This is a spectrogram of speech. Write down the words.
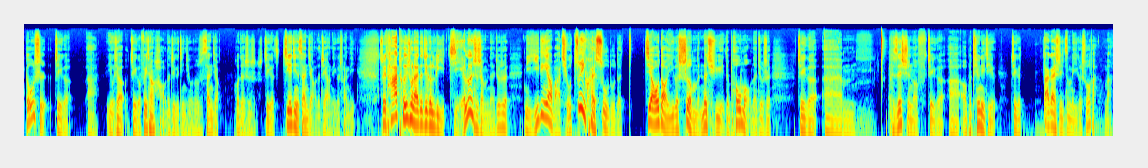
都是这个啊有效、这个非常好的这个进球，都是三角或者是这个接近三角的这样的一个传递。所以他推出来的这个理结论是什么呢？就是你一定要把球最快速度的交到一个射门的区域。这 POMO 呢，就是这个呃 position of 这个啊、opportunity，这个大概是这么一个说法嘛。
